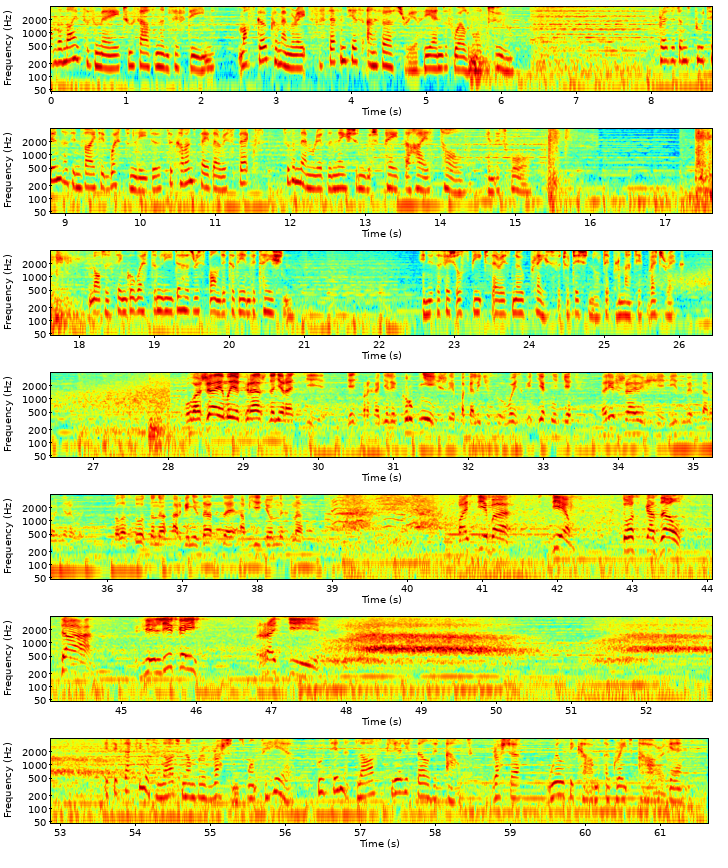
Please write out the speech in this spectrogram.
On the 9th of May 2015, Moscow commemorates the 70th anniversary of the end of World War II. President Putin has invited Western leaders to come and pay their respects to the memory of the nation which paid the highest toll in this war. Not a single Western leader has responded to the invitation. In his official speech, there is no place for traditional diplomatic rhetoric. Уважаемые граждане России, здесь проходили крупнейшие по количеству войск и техники решающие битвы Второй мировой. Была создана Организация Объединенных Наций. Спасибо всем, кто сказал «да» великой России. It's exactly what a large number of Russians want to hear. Putin at last clearly spells it out. Russia will become a great power again.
